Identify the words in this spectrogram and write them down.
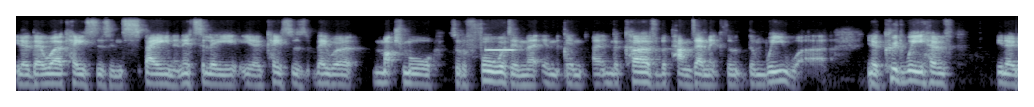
you know, there were cases in Spain and Italy, you know, cases, they were much more sort of forward in the, in, in, in the curve of the pandemic than, than we were. You know, could we have, you know,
